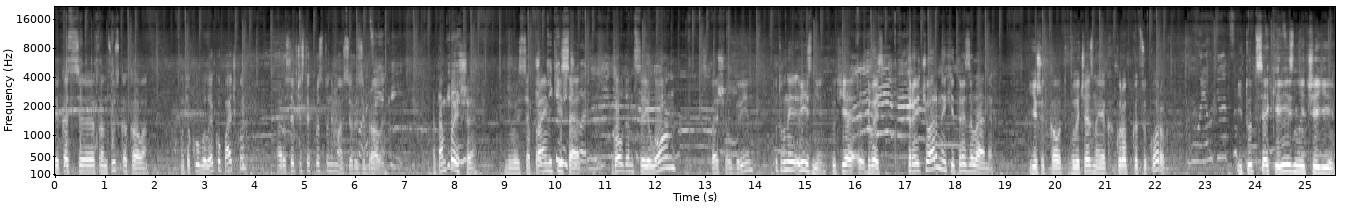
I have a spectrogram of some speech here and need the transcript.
Якась е, французька кава. Отаку велику пачку, а розсипчастих просто нема, все розібрали. А там пише, дивися, Prime Set. Golden Ceylon, Special Green. Тут вони різні. Тут є, е, дивись, три чорних і три зелених. Є ще така от величезна, як коробка цукорок. І тут всякі різні чаї.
